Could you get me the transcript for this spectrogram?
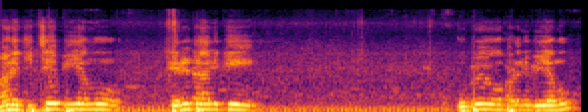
మనకిచ్చే బియ్యము తినటానికి ఉపయోగపడని బియ్యము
